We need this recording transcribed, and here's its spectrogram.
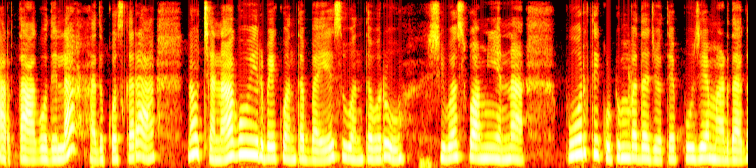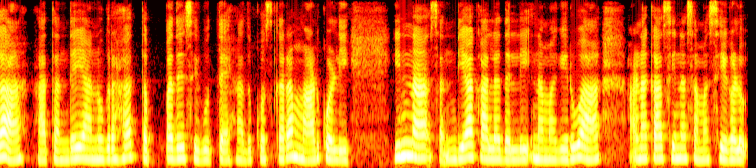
ಅರ್ಥ ಆಗೋದಿಲ್ಲ. ಅದಕ್ಕೋಸ್ಕರ ನಾವು ಚೆನ್ನಾಗೂ ಇರಬೇಕು ಅಂತ ಬಯಸುವಂಥವರು ಶಿವಸ್ವಾಮಿಯನ್ನು ಪೂರ್ತಿ ಕುಟುಂಬದ ಜೊತೆ ಪೂಜೆ ಮಾಡಿದಾಗ ಆ ತಂದೆಯ ಅನುಗ್ರಹ ತಪ್ಪದೇ ಸಿಗುತ್ತೆ. ಅದಕ್ಕೋಸ್ಕರ ಮಾಡಿಕೊಳ್ಳಿ. ಇನ್ನು ಸಂಧ್ಯಾ ಕಾಲದಲ್ಲಿ ನಮಗಿರುವ ಹಣಕಾಸಿನ ಸಮಸ್ಯೆಗಳು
